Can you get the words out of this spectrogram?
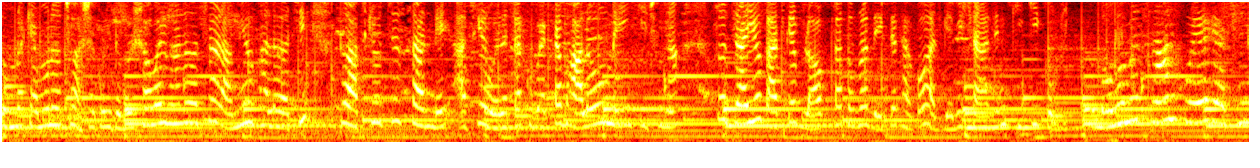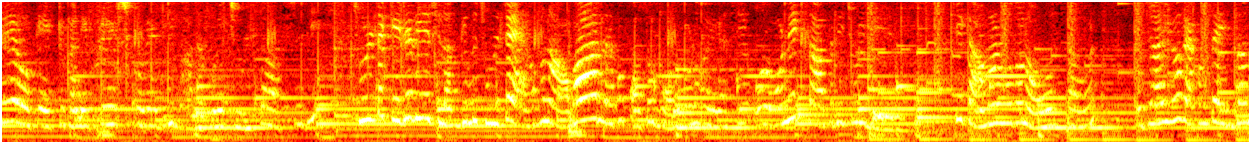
তোমরা কেমন আছো? আশা করি তোমরা সবাই ভালো আছো, আর আমিও ভালো আছি। তো আজকে হচ্ছে সানডে আজকের ওয়েদারটা খুব একটা ভালোও নেই, কিছু না। যাই হোক, আজকের ব্লগটা তোমরা দেখতে থাকো। আজকে আমি সারাদিন কি কি করি? মামামা স্নান হয়ে গেছে, ওকে একটুখানি ফ্রেশ করে দিই, ভালো করে চুলটা আছড়ে দিই। চুলটা কেটে দিয়েছিলাম, কিন্তু চুলটা এখন আবার দেখো কত বড় বড় হয়ে গেছে। ওর অনেক তাড়াতাড়ি চুল বেড়ে যায়। ঠিক আমার মতন অবস্থা ওর। যাই হোক, এখন তো এক্সাম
